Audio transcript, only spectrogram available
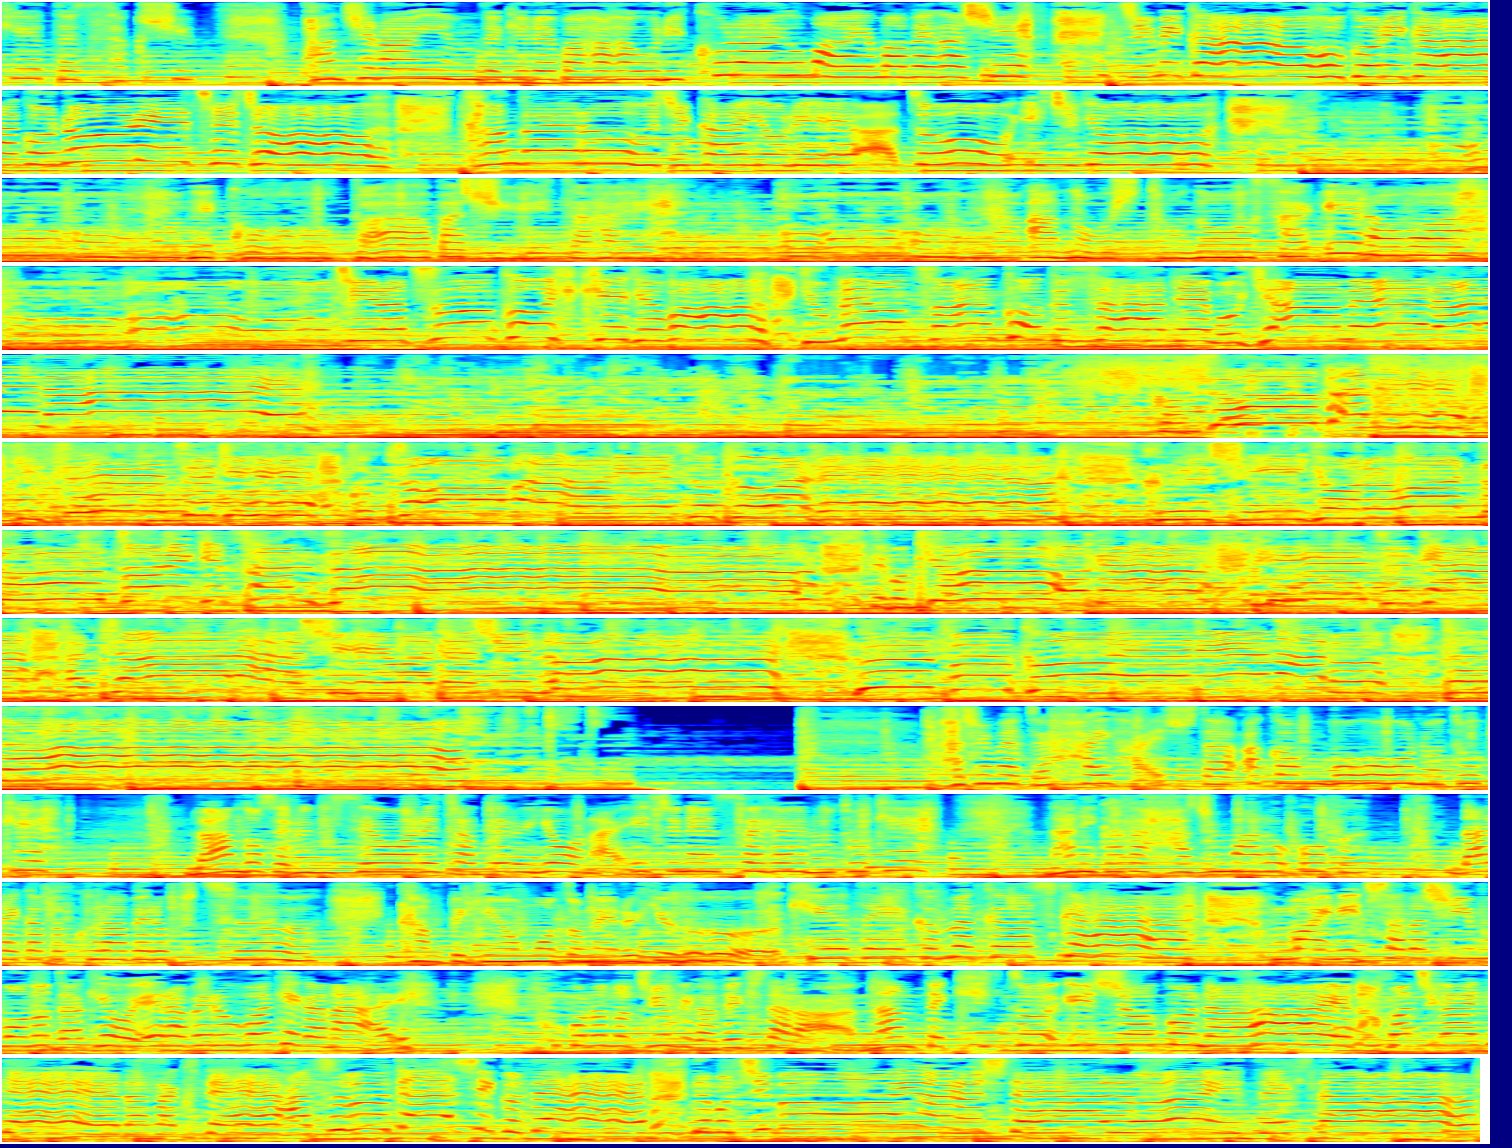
作詞パンチラインできればウニくらい。うまい豆菓子地味か誇りかこの日常考える時間よりあと一行猫ばばしたいあの人のサイロはちらつく引き際。夢はした赤ん坊の時ランドセルに背負われちゃってるような一年生の時何かが始まるウブ。誰かと比べる普通。完璧を求める勇。消えていくムカスが毎日正しいものだけを選べるわけがない。心の準備ができたらなんてきっと一生来ない。間違えてダサくて恥ずかしくて。でも自分を許して歩いてきた。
